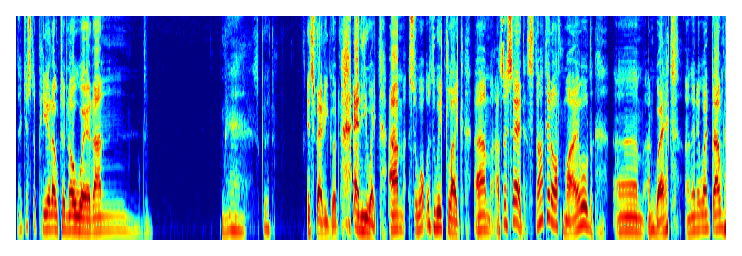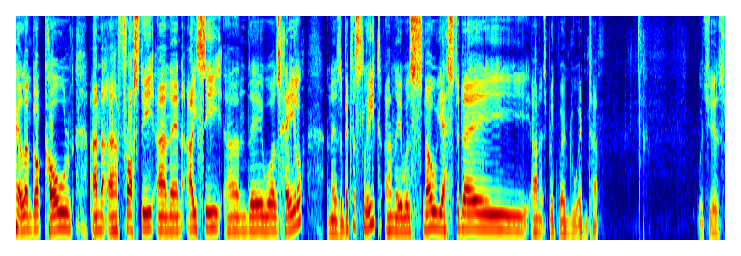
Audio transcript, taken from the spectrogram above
they just appear out of nowhere, and yeah, it's good. It's very good. Anyway, um, so what was the week like? Um, as I said, started off mild um, and wet, and then it went downhill and got cold and uh, frosty, and then icy, and there was hail, and there's a bit of sleet, and there was snow yesterday, and it's bleak winter, which is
